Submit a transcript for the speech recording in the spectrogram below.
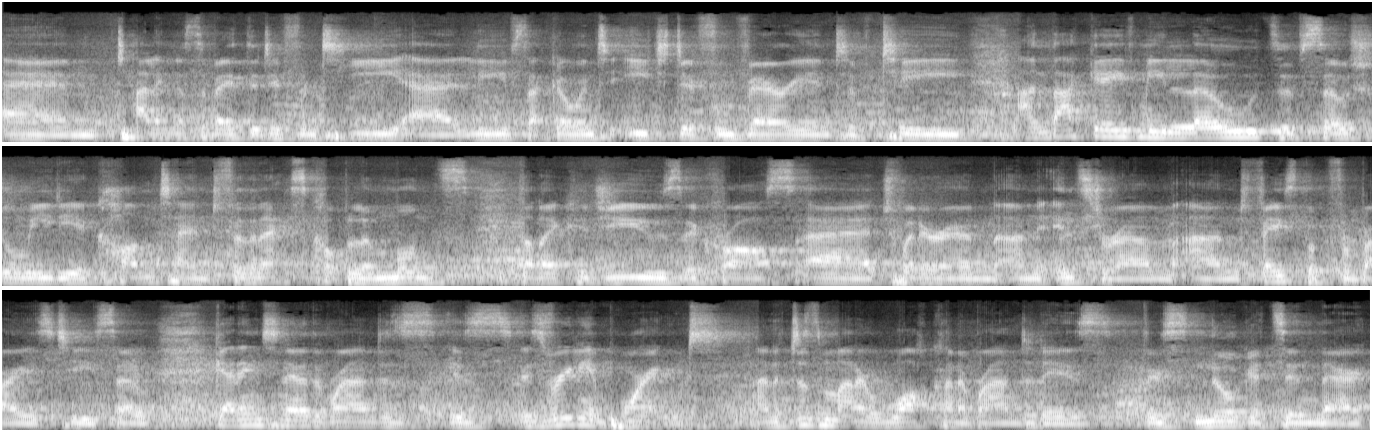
um, telling us about the different tea uh, leaves that go into each different variant of tea. And that gave me loads of social media content for the next couple of months that I could use across uh, Twitter and, and Instagram and Facebook for Barry's Tea. So getting to know the brand is, is is, really important. And it doesn't matter what kind of brand it is, there's nuggets in there.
